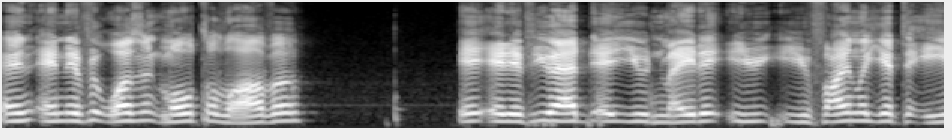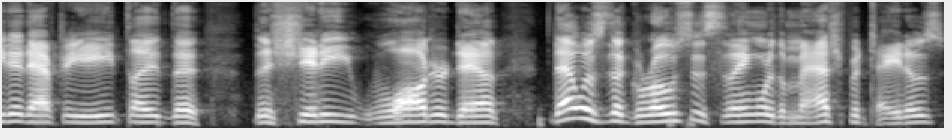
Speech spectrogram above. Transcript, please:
And and if it wasn't molten lava, it, and if you had eh, you'd made it, you you finally get to eat it after you eat the the the shitty watered down. That was the grossest thing were the mashed potatoes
